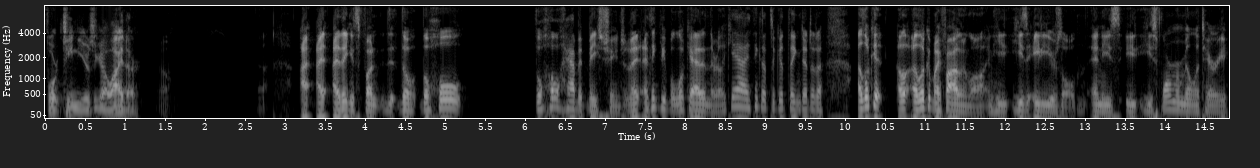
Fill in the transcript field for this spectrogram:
14 years ago either. Oh. I, I, I think it's fun. The, the the whole the whole habit based change, and I, I think people look at it and they're like, "Yeah, I think that's a good thing." Da, da, da. I look at I look at my father in law, and he he's eighty years old, and he's he, he's former military,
